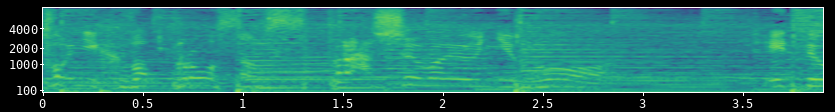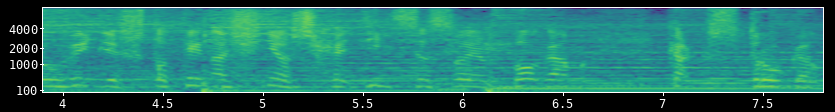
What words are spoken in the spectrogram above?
твоих вопросов. Спрашивай у него. И ты увидишь, что ты начнешь ходить со своим Богом, как с другом.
